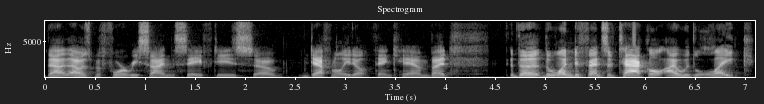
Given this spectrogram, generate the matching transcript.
That that was before we signed the safeties, so definitely don't think him. But the the one defensive tackle I would like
